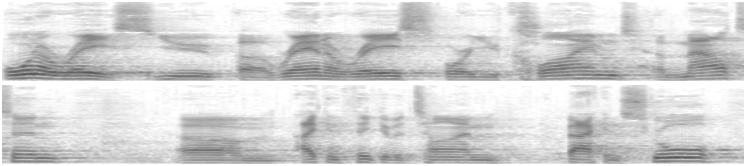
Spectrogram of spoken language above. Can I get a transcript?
on a race, you uh, ran a race or you climbed a mountain. Um, I can think of a time back in school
